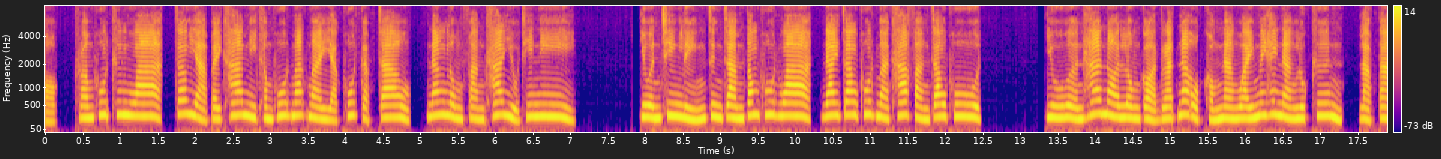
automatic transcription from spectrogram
อก พร้อมพูดขึ้นว่า เจ้าอย่าไปข้ามีคำพูดมากมายอยากพูดกับเจ้า นั่งลงฟังข้าอยู่ที่นี่หยวนชิงหลิงจึงจำต้องพูดว่า ได้เจ้าพูดมาข้าฟังเจ้าพูดหยูเวินห้านอนลงกอดรัดหน้าอกของนางไว้ไม่ให้นางลุกขึ้น หลับตา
